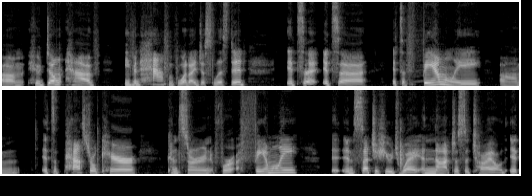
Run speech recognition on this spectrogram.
um, who don't have even half of what i just listed it's a it's a it's a family um, it's a pastoral care concern for a family in such a huge way and not just a child it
